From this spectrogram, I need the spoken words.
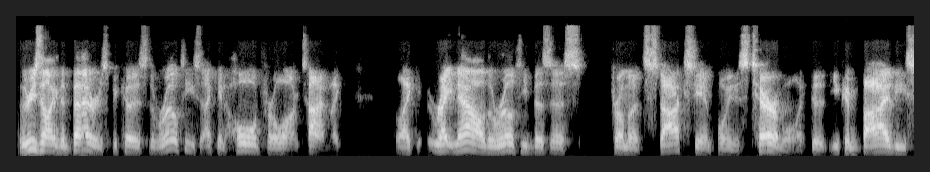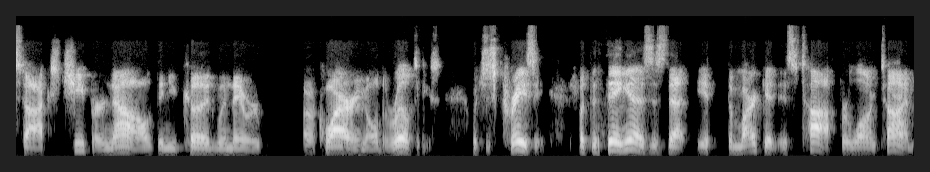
the reason I like them better is because the royalties I can hold for a long time. Like like right now, the royalty business from a stock standpoint is terrible. Like the, you can buy these stocks cheaper now than you could when they were acquiring all the royalties, which is crazy. But the thing is, is that if the market is tough for a long time,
